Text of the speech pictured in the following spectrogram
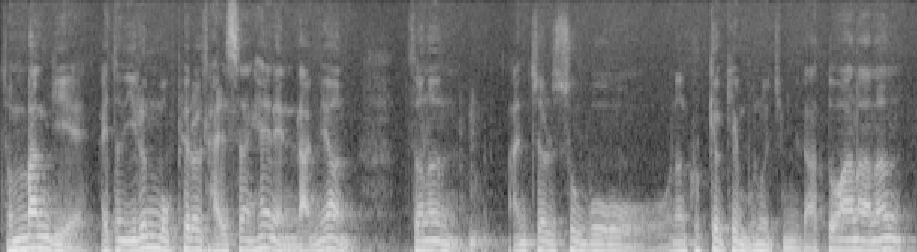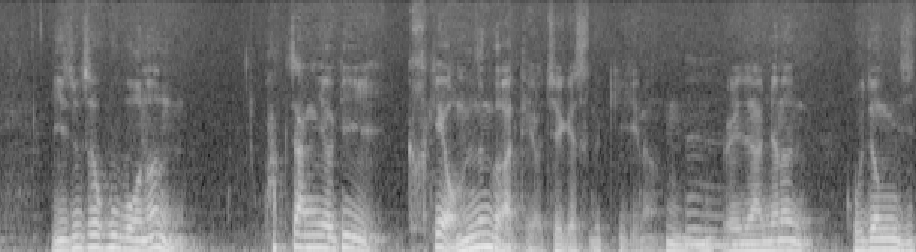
전반기에 하여튼 이런 목표를 달성해낸다면 저는 안철수 후보는 급격히 무너집니다. 또 하나는 이준석 후보는 확장력이 크게 없는 것 같아요. 지역에서 느끼기는. 왜냐하면은 고정지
